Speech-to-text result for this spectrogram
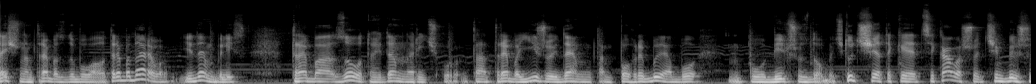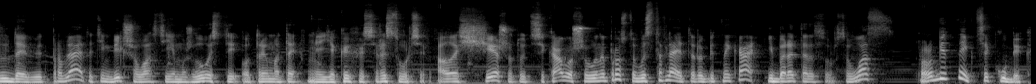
Те, що нам треба, здобувало. Треба дерево, йдемо в ліс. Треба золото, йдемо на річку. Та треба їжу, йдемо там по гриби або по більшу здобич. Тут ще таке цікаво, що чим більше людей ви відправляєте, тим більше у вас є можливості отримати якихось ресурсів. Але ще що тут цікаво, що ви не просто виставляєте робітника і берете ресурси. У вас робітник це кубік.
